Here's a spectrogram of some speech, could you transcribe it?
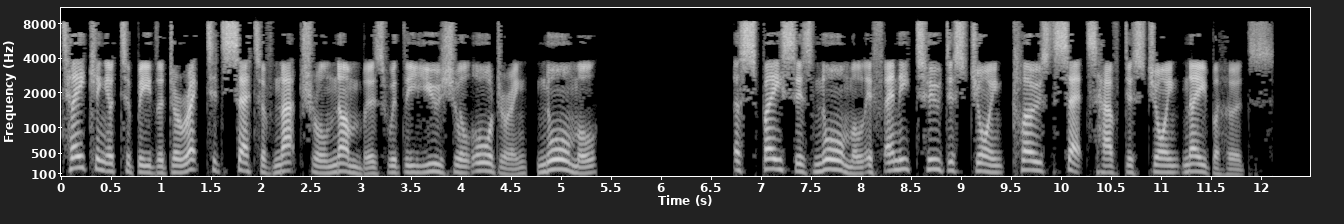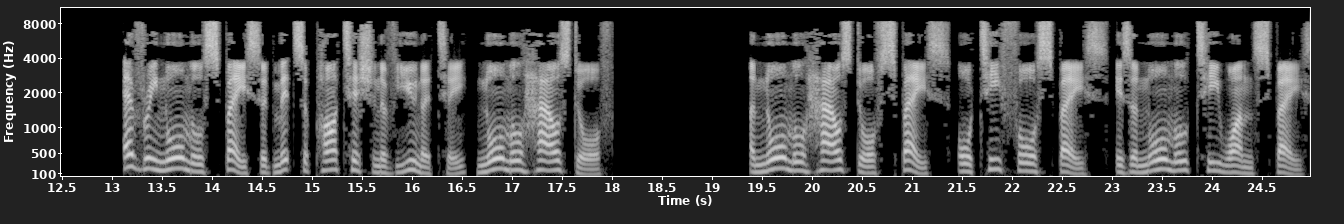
taking A to be the directed set of natural numbers with the usual ordering, normal. A space is normal if any two disjoint closed sets have disjoint neighborhoods. Every normal space admits a partition of unity, normal Hausdorff. A normal Hausdorff space or T4 space is a normal T1 space.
